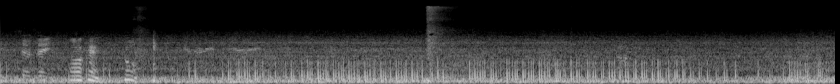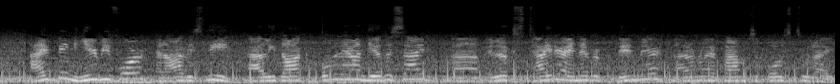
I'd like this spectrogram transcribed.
It says eight. Okay. Cool. I've been here before, and obviously alley dock over there on the other side. Um, it looks tighter. I never been there. I don't know if I'm supposed to like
